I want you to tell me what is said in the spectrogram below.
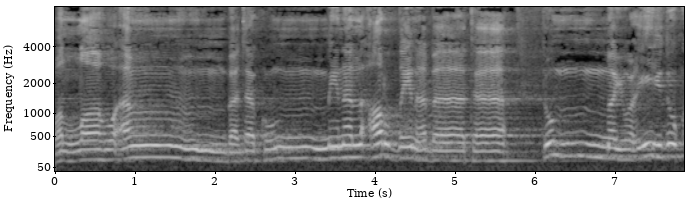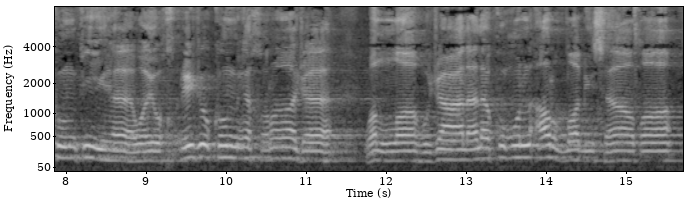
والله أنبتكم من الأرض نباتا ثم يعيدكم فيها ويخرجكم إخراجا والله جعل لكم الأرض بساطا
